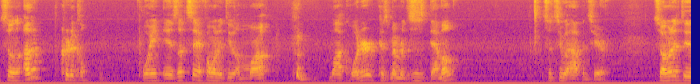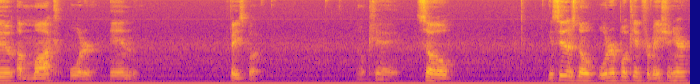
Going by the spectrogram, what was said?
So the other critical point is, let's say if I want to do a mock mock order, because remember this is demo. So let's see what happens here. So I'm going to do a mock order in Facebook. Okay, so you see there's no order book information here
